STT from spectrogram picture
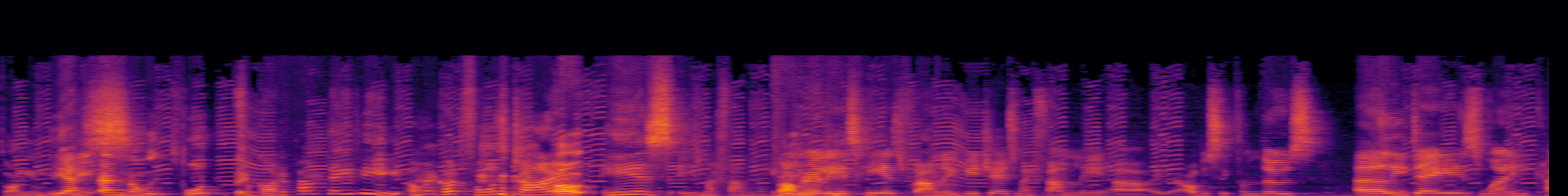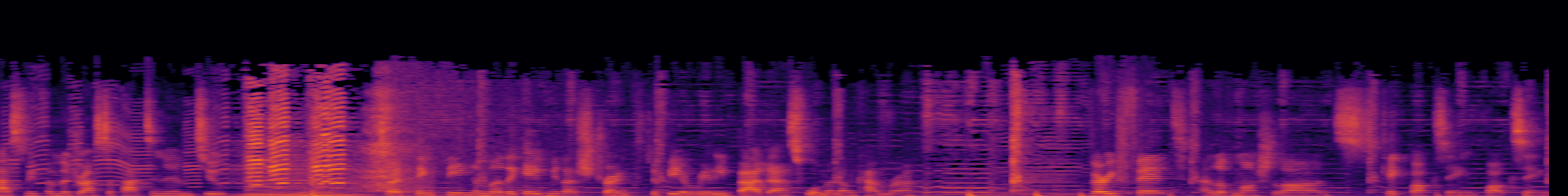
Song in Devi Yes. and now it's fourth time. Forgot about Devi. Oh my god, fourth time. Oh. He is he's my family. Family. He really is. He is family. Vijay is my family. Uh, obviously from those early days when he cast me for Madrasapattinam to so I think being a mother gave me that strength to be a really badass woman on camera. Very fit. I love martial arts, kickboxing, boxing.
